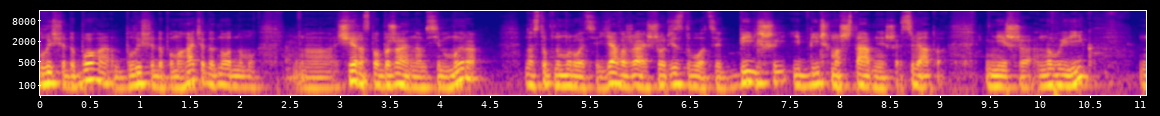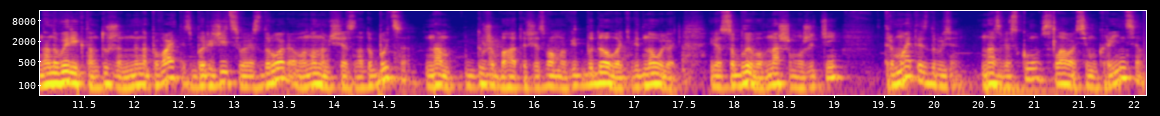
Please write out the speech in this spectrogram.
ближче до Бога, ближче допомагати один одному. Ще раз побажаю нам всім мира. в Наступному році я вважаю, що Різдво це більший і більш масштабніше свято, ніж Новий рік. На новий рік там дуже не напивайтесь, бережіть своє здоров'я, воно нам ще знадобиться. Нам дуже багато ще з вами відбудовувати, відновлювати, і особливо в нашому житті. Тримайтесь, друзі, на зв'язку. Слава всім українцям!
